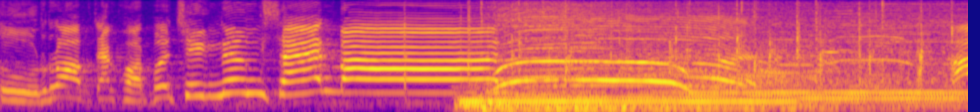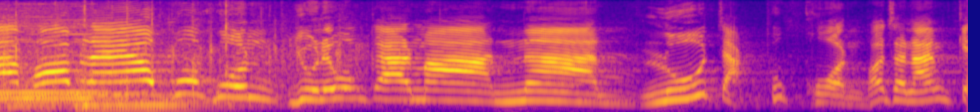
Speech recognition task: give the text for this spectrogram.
สู่รอบแจ็คพอตเพื่อชิง1 0 0 0 0แสนบาทถ้า พร้อมแล้วพวกคุณอยู่ในวงการมานานรู้จักทุกคน เพราะฉะนั้นเก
